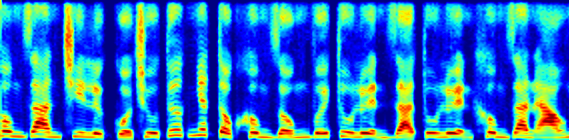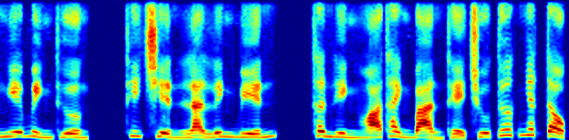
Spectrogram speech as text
Không gian chi lực của Chu Tước nhất tộc không giống với tu luyện giả tu luyện không gian áo nghĩa bình thường, thi triển là linh biến, thân hình hóa thành bản thể Chu Tước nhất tộc,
